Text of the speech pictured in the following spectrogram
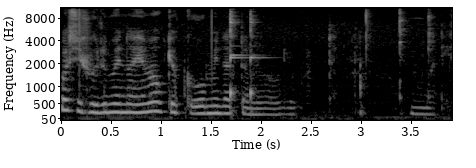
少し古めのエモ曲多めだったのが良かった。ほんまです。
